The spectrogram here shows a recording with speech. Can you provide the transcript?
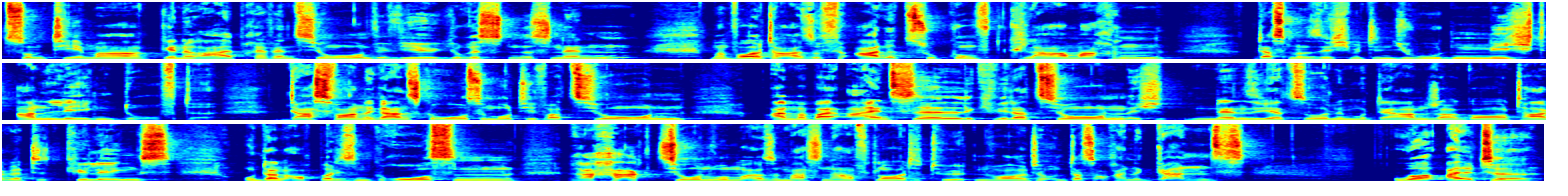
zum Thema Generalprävention, wie wir Juristen es nennen. Man wollte also für alle Zukunft klar machen, dass man sich mit den Juden nicht anlegen durfte. Das war eine ganz große Motivation. Einmal bei Einzelliquidationen, ich nenne sie jetzt so in dem modernen Jargon Targeted Killings und dann auch bei diesen großen Racheaktionen, wo man also massenhaft Leute töten wollte und das auch eine ganz uralte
